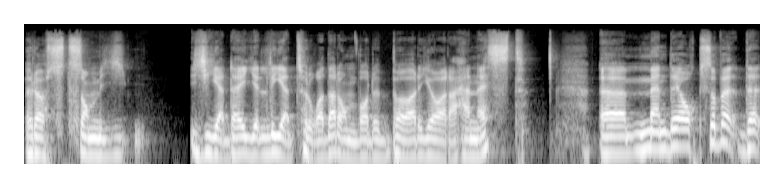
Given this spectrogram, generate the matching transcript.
röst som ger dig ledtrådar om vad du bör göra härnäst. Eh, men det, är också, det,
